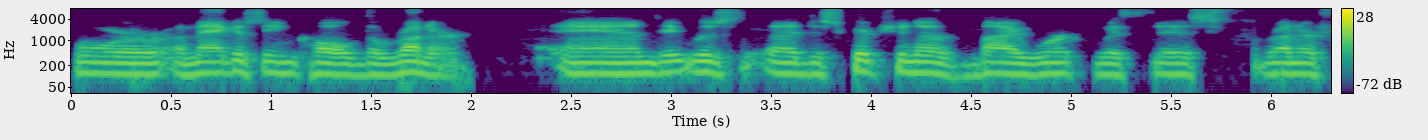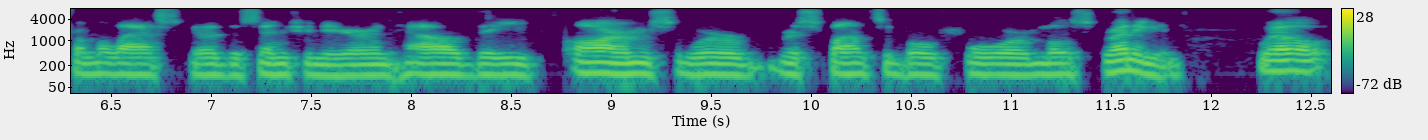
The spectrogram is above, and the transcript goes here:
for a magazine called The Runner. And it was a description of my work with this runner from Alaska, this engineer, and how the arms were responsible for most running. Well,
